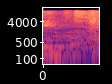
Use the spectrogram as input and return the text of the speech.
You.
